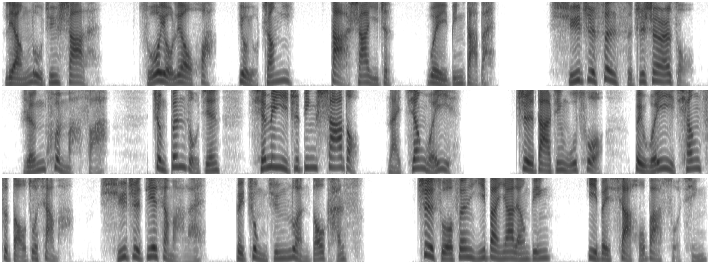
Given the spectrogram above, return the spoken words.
两路军杀来，左有廖化，右有张翼，大杀一阵，魏兵大败。徐志奋死之身而走，人困马乏，正奔走间，前面一支兵杀到，乃姜维也。志大惊无措。被韦一枪刺倒坐下马，徐志跌下马来，被众军乱刀砍死。志所分一半押粮兵，亦被夏侯霸所擒，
